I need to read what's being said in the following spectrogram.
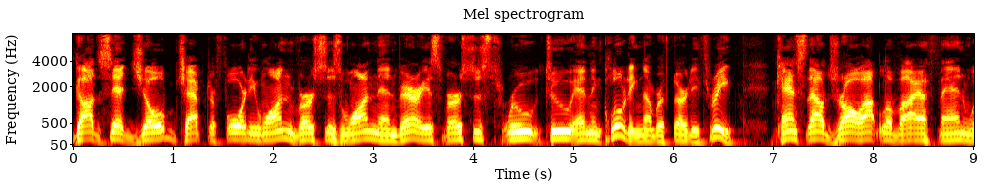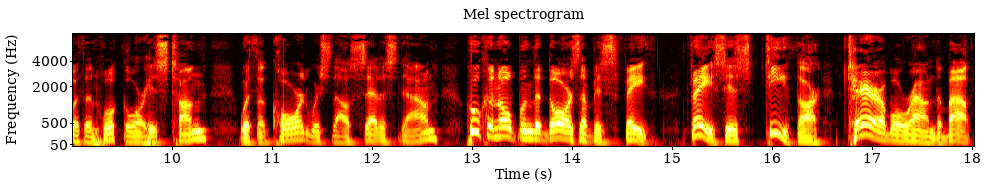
God said, Job chapter 41, verses 1 and various verses through to and including number 33. Canst thou draw out Leviathan with an hook, or his tongue with a cord which thou settest down? Who can open the doors of his faith? Face, his teeth are terrible round about.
